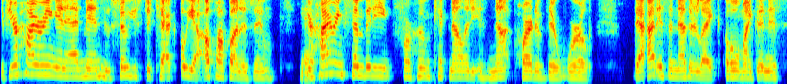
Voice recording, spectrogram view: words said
if you're hiring an admin who's so used to tech oh yeah i'll pop on a zoom if you're hiring somebody for whom technology is not part of their world that is another like oh my goodness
